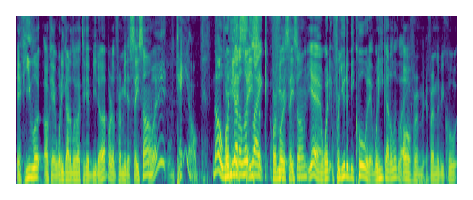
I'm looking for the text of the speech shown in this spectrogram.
If he look okay, what he got to look like to get beat up, or for me to say something? What? Damn. No, For what he got to look like for me to say something? Yeah, what for you to be cool with it? What he got to look like? Oh, for him, for him to be cool.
